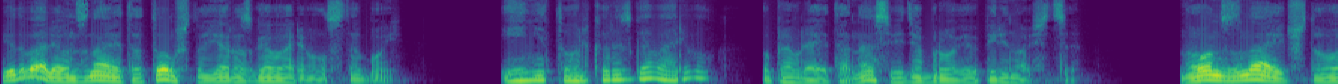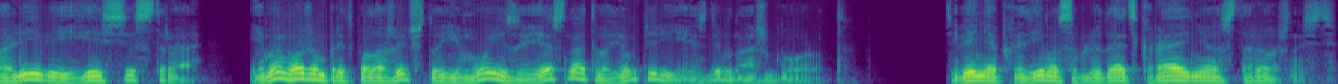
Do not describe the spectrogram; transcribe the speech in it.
Едва ли он знает о том, что я разговаривал с тобой. — И не только разговаривал, — поправляет она, сведя брови у переносицы. Но он знает, что у Оливии есть сестра, и мы можем предположить, что ему известно о твоем переезде в наш город. Тебе необходимо соблюдать крайнюю осторожность.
